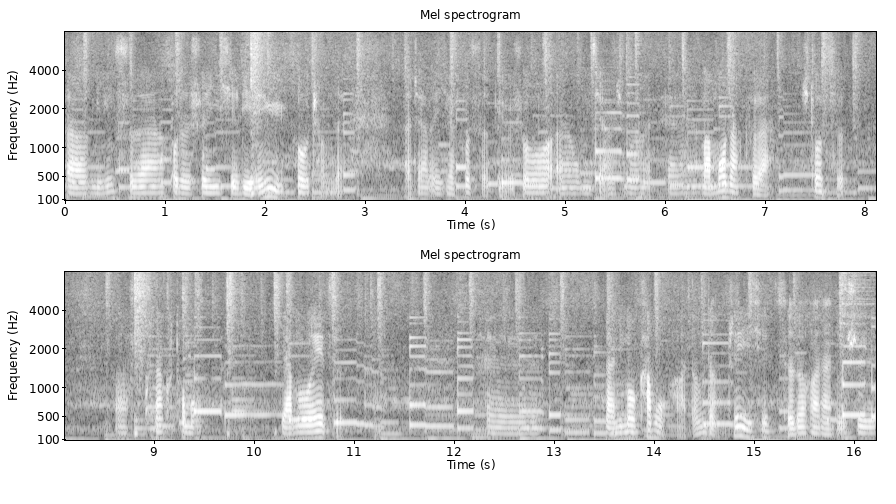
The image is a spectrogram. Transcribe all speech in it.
呃名词啊，或者是一些连语构成的啊，这样的一些副词，比如说呃，我们讲什么呃，马莫纳克啊，多词啊，斯纳克托莫，亚莫维兹啊，呃，纳尼莫卡姆啊等等，这一些词的话呢，都是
